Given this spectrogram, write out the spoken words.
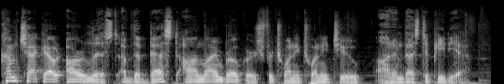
come check out our list of the best online brokers for 2022 on Investopedia.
